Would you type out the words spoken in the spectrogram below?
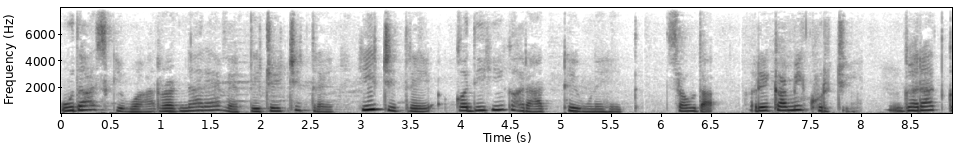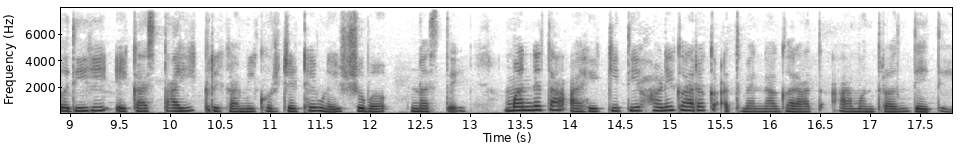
उदास किंवा रडणाऱ्या व्यक्तीचे चित्रे ही चित्रे कधीही घरात ठेवू नयेत. चौदा रिकामी खुर्ची. घरात कधीही एका स्थायिक रिकामी खुर्ची ठेवणे शुभ नसते. मान्यता आहे की ती हानिकारक आत्म्यांना घरात आमंत्रण देते.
